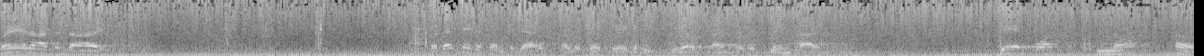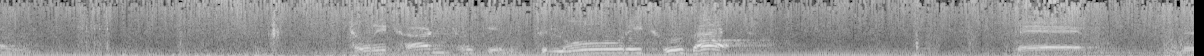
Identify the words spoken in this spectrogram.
Where are the knives? But that us on today. I was just taking the outline for this time. There was not home to return to give glory to God. Then the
